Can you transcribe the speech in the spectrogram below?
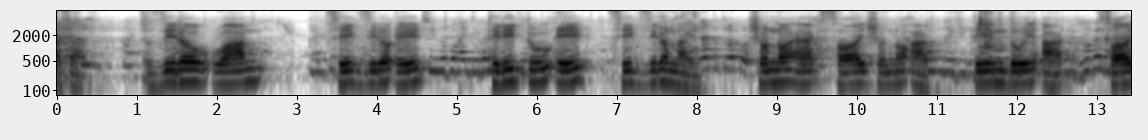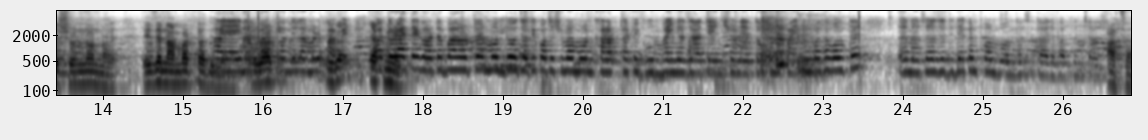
আচ্ছা zero one six zero eight three two eight six zero nine শূন্য এক ছয় শূন্য আট তিন দুই আট ছয় শূন্য নয় এই যে নাম্বারটা দিলেন এই এবার নাম্বার ফোন দিলে আমার পাবেন। এক হয়তো মিনিট। রাত এগারোটা বারোটার মধ্যেও যদি কত সময় মন খারাপ থাকে ঘুম ভাঙা যায় টেনশনে তখন পাইবেন কথা বলতে। যদি দেখেন ফোন বন্ধ আছে তাহলে ভাববেন আচ্ছা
